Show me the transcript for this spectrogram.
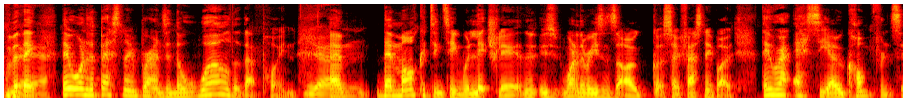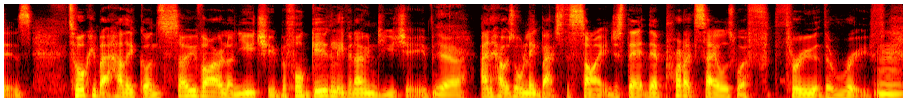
yeah, they, yeah. they were one of the best known brands in the world at that point. Yeah. Um, their marketing team were literally, is one of the reasons that I got so fascinated by it they were at SEO conferences talking about how they've gone so viral on YouTube before Google even owned YouTube. Yeah. And how it was all linked back to the site and just their, their product sales were f- through the roof. Mm.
